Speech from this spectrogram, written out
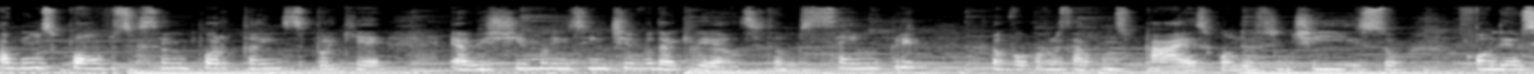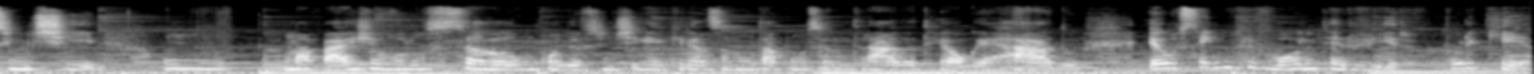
alguns pontos que são importantes, porque é o estímulo e incentivo da criança. Então, sempre eu vou conversar com os pais quando eu sentir isso, quando eu sentir um, uma baixa evolução, quando eu sentir que a criança não está concentrada, tem algo errado. Eu sempre vou intervir. Por quê?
